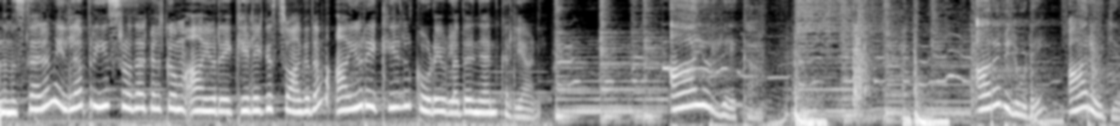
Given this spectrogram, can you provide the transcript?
നമസ്കാരം. എല്ലാ പ്രിയ ശ്രോതാക്കൾക്കും ആയുർ രേഖയിലേക്ക് സ്വാഗതം. ആയുർ രേഖയിൽ കൂടെയുള്ളത് ഞാൻ കല്യാണി. ആയുർരേഖ. അറിവിലൂടെ ആരോഗ്യം.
